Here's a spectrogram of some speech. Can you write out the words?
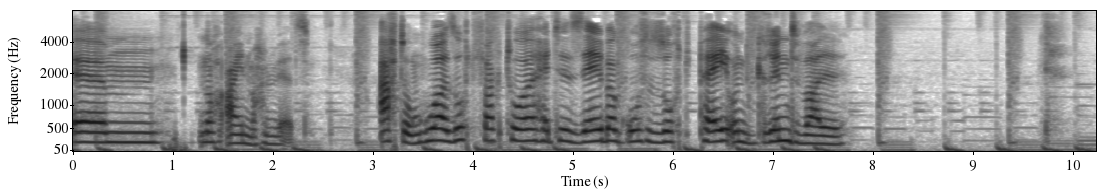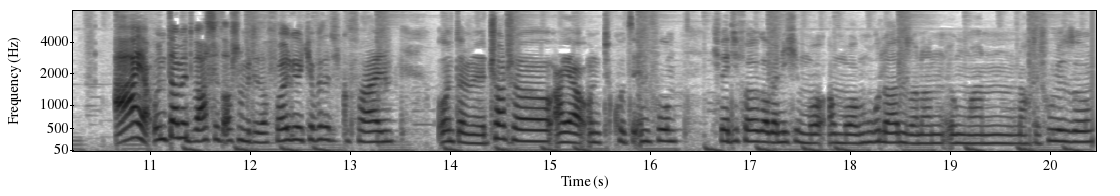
Ähm, noch einen machen wir jetzt. Achtung, hoher Suchtfaktor hätte selber große Sucht Pay und Grindwall. Ah ja, und damit war es jetzt auch schon mit dieser Folge. Ich hoffe, es hat euch gefallen. Und damit ciao, ciao. Ah ja, und kurze Info. Ich werde die Folge aber nicht Mo am Morgen hochladen, sondern irgendwann nach der Schule so.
